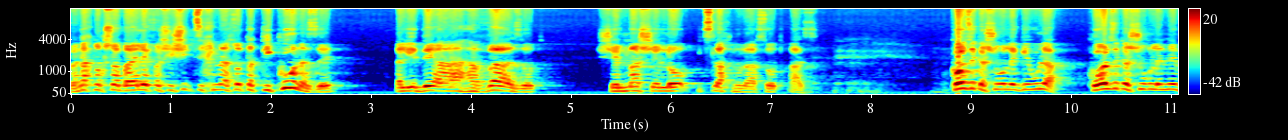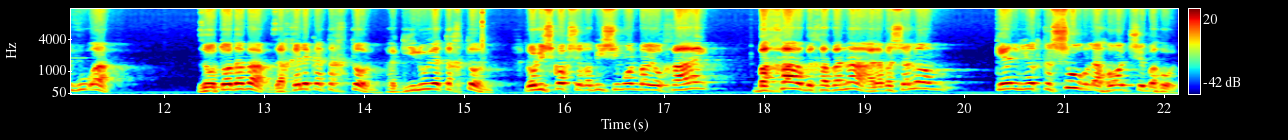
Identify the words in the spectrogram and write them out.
ואנחנו עכשיו באלף השישי צריכים לעשות את התיקון הזה על ידי האהבה הזאת של מה שלא הצלחנו לעשות אז. כל זה קשור לגאולה, כל זה קשור לנבואה. זה אותו דבר, זה החלק התחתון, הגילוי התחתון. לא לשכוח שרבי שמעון בר יוחאי בחר בכוונה, עליו השלום, כן, להיות קשור להוד שבהוד.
